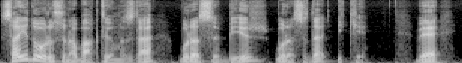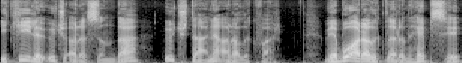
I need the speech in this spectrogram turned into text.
Sayı doğrusuna baktığımızda, burası 1, burası da 2. Ve 2 ile 3 arasında 3 tane aralık var. Ve bu aralıkların hepsi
